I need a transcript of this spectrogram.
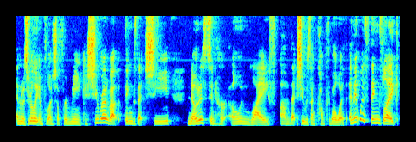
and was really influential for me because she wrote about things that she noticed in her own life um, that she was uncomfortable with. And it was things like,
